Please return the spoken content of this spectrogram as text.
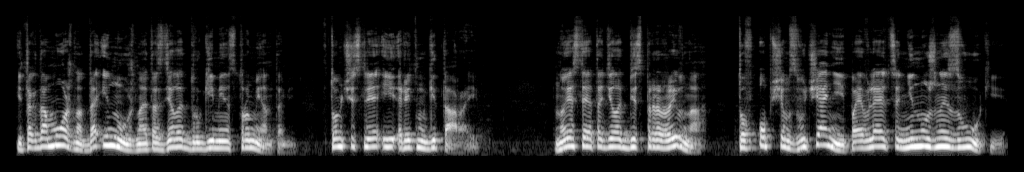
И тогда можно, да и нужно это сделать другими инструментами, в том числе и ритм-гитарой. Но если это делать беспрерывно, то в общем звучании появляются ненужные звуки,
